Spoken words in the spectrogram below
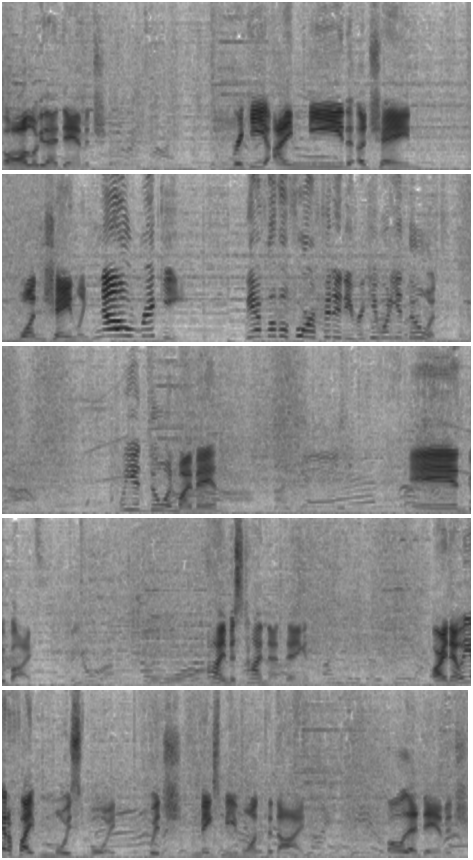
Oh, look at that damage. Riki, I need a chain. One chain link. No, Riki! We have level 4 affinity, Riki. What are you doing? What are you doing, my man? And goodbye. Oh, I mistimed that, dang it. Alright, now we gotta fight Moist Boy, which makes me want to die. Oh, that damage.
